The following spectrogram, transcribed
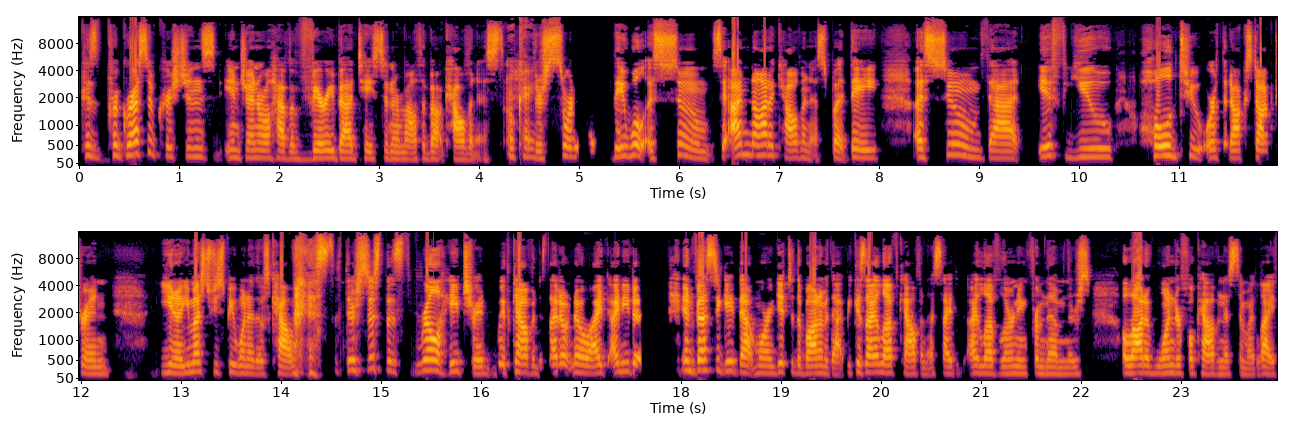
because progressive Christians in general have a very bad taste in their mouth about Calvinists. Okay, there's sort of they will assume say I'm not a Calvinist, but they assume that if you hold to orthodox doctrine you know, you must just be one of those Calvinists. There's just this real hatred with Calvinists. I don't know. I, I need to investigate that more and get to the bottom of that because I love Calvinists. I, I love learning from them. There's a lot of wonderful Calvinists in my life.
